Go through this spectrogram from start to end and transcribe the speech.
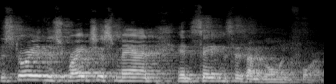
the story of this righteous man, and Satan says, I'm going for him.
